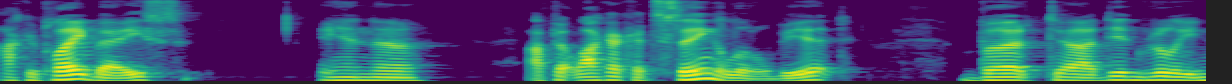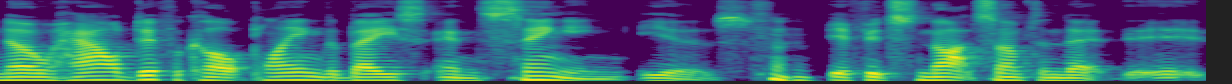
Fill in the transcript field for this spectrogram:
I could play bass, and uh, I felt like I could sing a little bit but I uh, didn't really know how difficult playing the bass and singing is. if it's not something that it,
